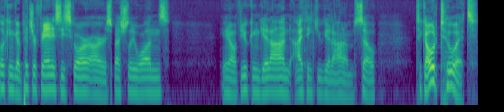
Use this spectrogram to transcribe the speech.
looking good. Pitcher fantasy score are especially ones. You know, if you can get on, I think you get on them. So to go to it,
